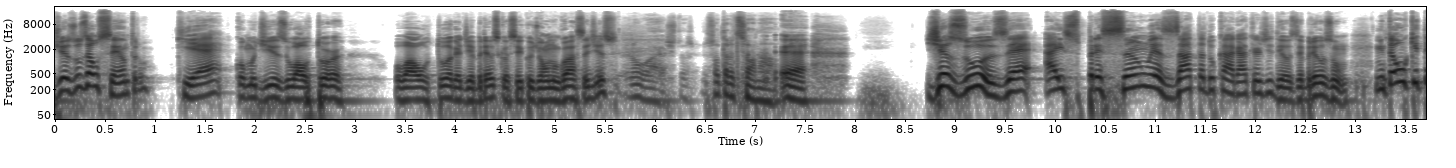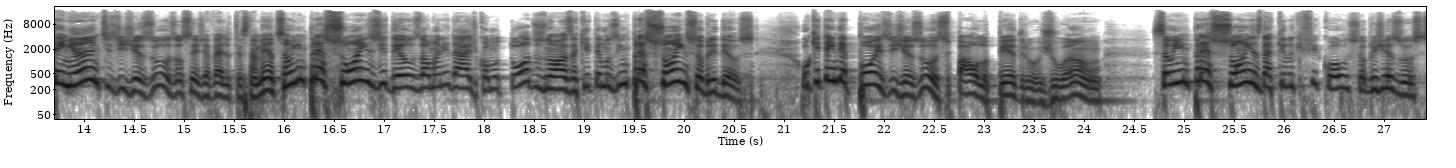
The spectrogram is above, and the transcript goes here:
Jesus é o centro, que é, como diz o autor ou a autora de Hebreus, que eu sei que o João não gosta disso, Eu não gosto. Eu sou tradicional. é. Jesus é a expressão exata do caráter de Deus, Hebreus 1. Então, o que tem antes de Jesus, ou seja, Velho Testamento, são impressões de Deus da humanidade, como todos nós aqui temos impressões sobre Deus. O que tem depois de Jesus, Paulo, Pedro, João, são impressões daquilo que ficou sobre Jesus.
